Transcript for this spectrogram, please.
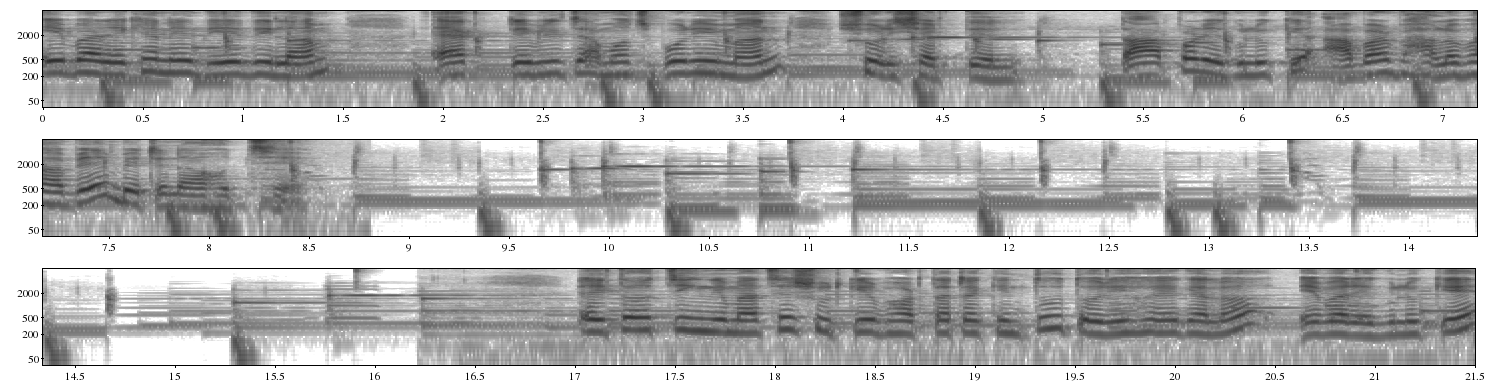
এবার এখানে দিয়ে দিলাম এক টেবিল চামচ পরিমাণ সরিষার তেল। তারপর এগুলোকে আবার ভালোভাবে বেটে নেওয়া হচ্ছে। এই তো চিংড়ি মাছের শুটকির ভর্তাটা কিন্তু তৈরি হয়ে গেল। এবার এগুলোকে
